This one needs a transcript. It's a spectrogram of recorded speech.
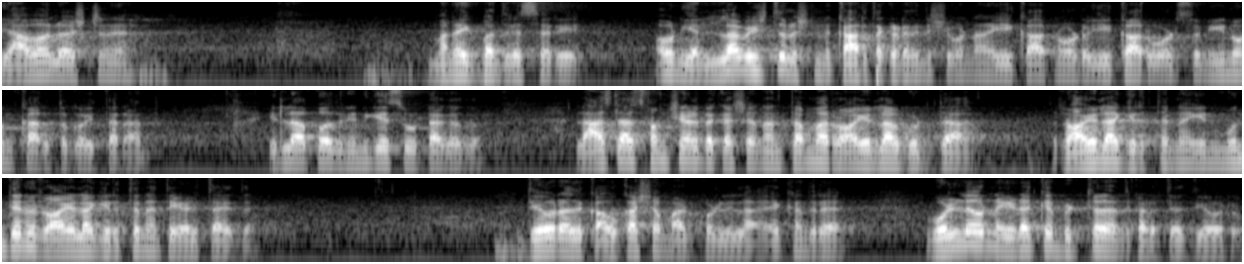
ಯಾವಾಗಲೂ ಅಷ್ಟೇ ಮನೆಗೆ ಬಂದರೆ ಸರಿ. ಅವನು ಎಲ್ಲ ವಿಷಯದಲ್ಲೂ ಅಷ್ಟೇ ಕಾರ್ ತಗೊಂಡಿದ್ದೀನಿ ಶಿವಣ್ಣ, ಈ ಕಾರ್ ನೋಡು, ಈ ಕಾರ್ ಓಡಿಸು, ನೀನೊಂದು ಕಾರ್ ತಗೋಯ್ತಾರ ಅಂತ. ಇಲ್ಲಪ್ಪ ಅದು ನಿನಗೆ ಸೂಟ್ ಆಗೋದು. ಲಾಸ್ಟ್ ಲಾಸ್ಟ್ ಫಂಕ್ಷನ್ ಹೇಳ್ಬೇಕಷ್ಟೇ ನನ್ನ ತಮ್ಮ ರಾಯಲ್ ಆಗಿ ಹುಡ್ದ. ರಾಯಲ್ ಆಗಿರ್ತಾನೆ ಇನ್ನು ಮುಂದೆನೂ ರಾಯಲ್ ಆಗಿರ್ತಾನೆ ಅಂತ ಹೇಳ್ತಾ ಇದ್ದೆ. ದೇವರು ಅದಕ್ಕೆ ಅವಕಾಶ ಮಾಡಿಕೊಡ್ಲಿಲ್ಲ, ಯಾಕಂದರೆ ಒಳ್ಳೆಯವ್ರನ್ನ ಇಡೋಕ್ಕೆ ಬಿಡ್ತಾಳೆ ಅಂತ ಕಾಣುತ್ತೆ ದೇವರು.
